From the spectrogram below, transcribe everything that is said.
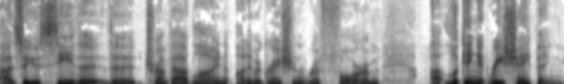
Uh, so you see the, the Trump outline on immigration reform uh, looking at reshaping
